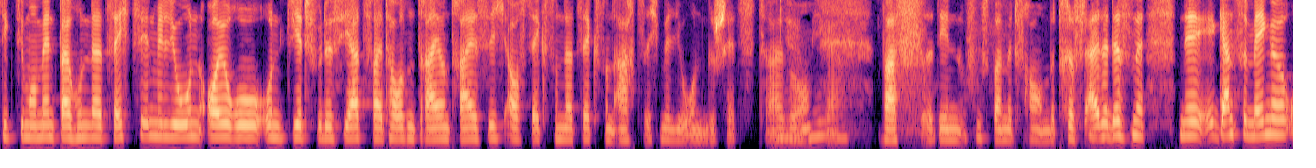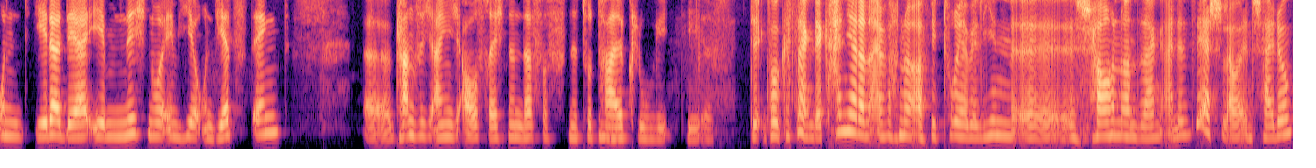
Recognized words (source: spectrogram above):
liegt im Moment bei 116 Millionen Euro und wird für das Jahr 2033 auf 686 Millionen geschätzt. Also ja, was äh, den Fußball mit Frauen betrifft. Also das ist eine, eine ganze Menge und jeder, der eben nicht nur im Hier und Jetzt denkt, äh, kann sich eigentlich ausrechnen, dass es eine total mhm. kluge Idee ist der, ich wollte sagen, der kann ja dann einfach nur auf Victoria Berlin äh, schauen und sagen, eine sehr schlaue Entscheidung.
